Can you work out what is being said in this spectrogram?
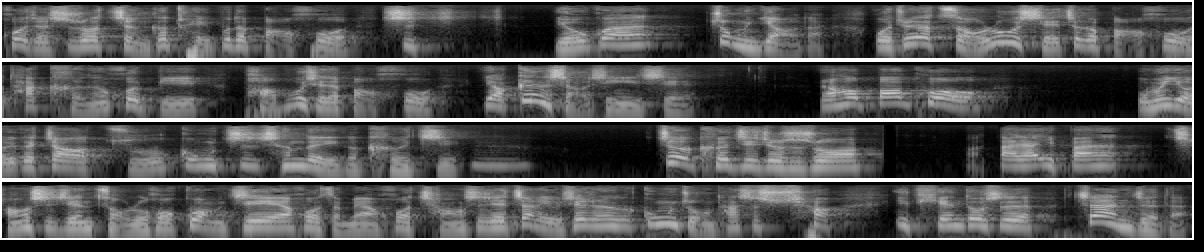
或者是说整个腿部的保护是有关。重要的，我觉得走路鞋这个保护，它可能会比跑步鞋的保护要更小心一些。然后包括我们有一个叫足弓支撑的一个科技，嗯，这个科技就是说，大家一般长时间走路或逛街或怎么样，或长时间站立，有些人的工种他是需要一天都是站着的，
